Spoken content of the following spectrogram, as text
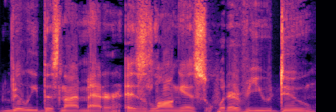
really does not matter as long as whatever you do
